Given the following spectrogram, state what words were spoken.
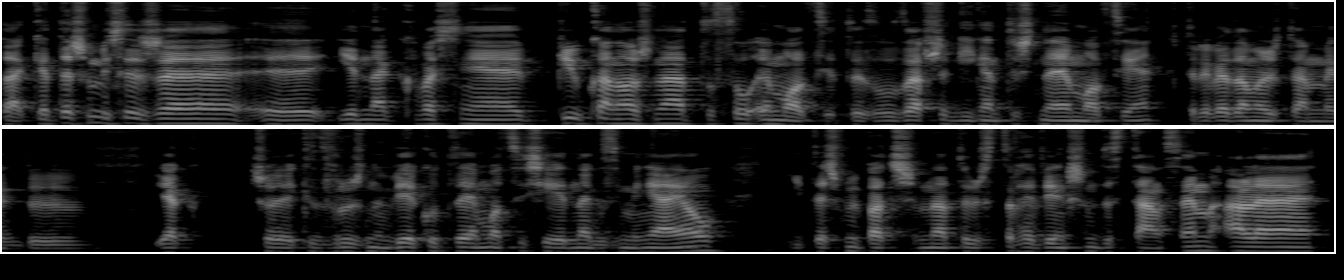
Tak, ja też myślę, że y, jednak właśnie piłka nożna to są emocje, to są zawsze gigantyczne emocje, które wiadomo, że tam jakby jak człowiek jest w różnym wieku, te emocje się jednak zmieniają i też my patrzymy na to już z trochę większym dystansem, ale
